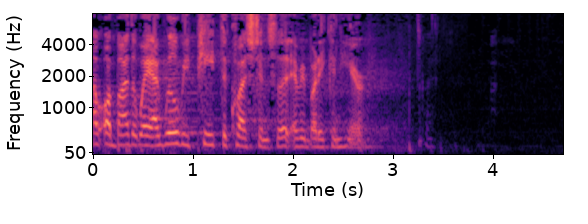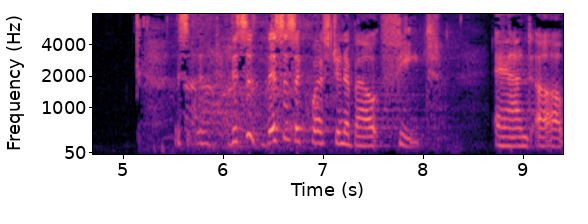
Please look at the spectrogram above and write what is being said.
Oh, oh, by the way, I will repeat the question so that everybody can hear. This, this, is, this is a question about feet and uh,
